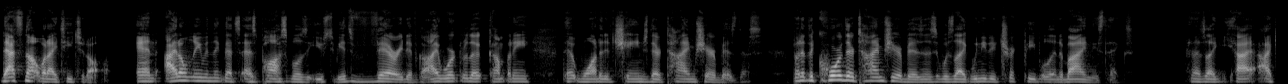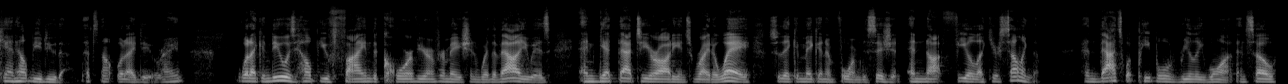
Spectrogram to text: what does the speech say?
That's not what I teach at all. And I don't even think that's as possible as it used to be. It's very difficult. I worked with a company that wanted to change their timeshare business. But at the core of their timeshare business, it was like, we need to trick people into buying these things. And I was like, yeah, I, I can't help you do that. That's not what I do, right? What I can do is help you find the core of your information where the value is and get that to your audience right away so they can make an informed decision and not feel like you're selling them. And that's what people really want. And so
